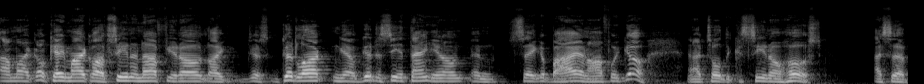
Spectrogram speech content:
I'm like, okay, Michael, I've seen enough. You know, like just good luck. You know, good to see you. Thank you know, and say goodbye, and off we go. And I told the casino host, I said,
